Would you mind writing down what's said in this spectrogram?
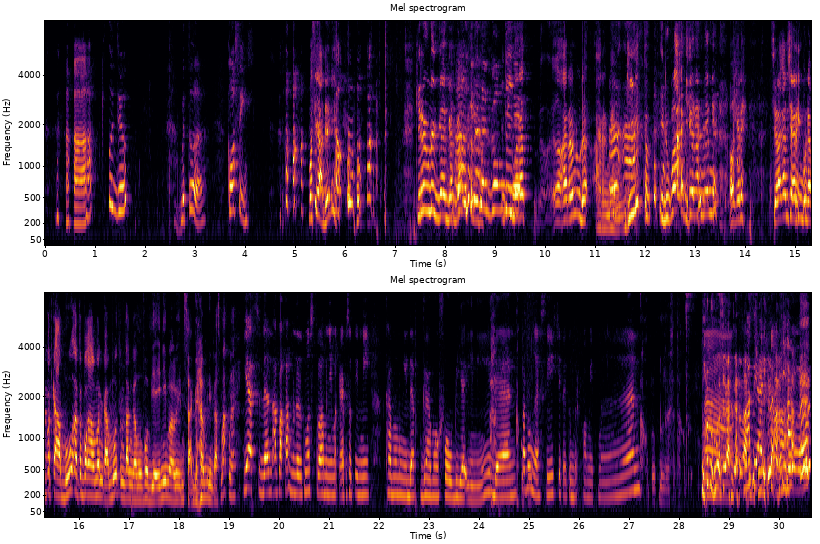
setuju. Betul. Closing. masih ada nih kira udah gak gagal kita udah gong itu ibarat uh, Iron udah Iron Man gitu hidup lagi Iron Man-nya oke deh silakan sharing pendapat kamu atau pengalaman kamu tentang gamofobia ini melalui Instagram lintas makna Yes, dan apakah menurutmu setelah menyimak episode ini kamu mengidap gamofobia ini dan perlu nggak sih kita itu berkomitmen? aku peluk dulu rasa takut Nah, masih ada lagi Masih ada lagi.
